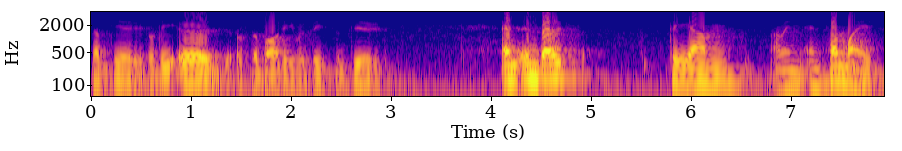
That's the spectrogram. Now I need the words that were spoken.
subdued, or the urge of the body would be subdued. And in both the, um, I mean, in some ways,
